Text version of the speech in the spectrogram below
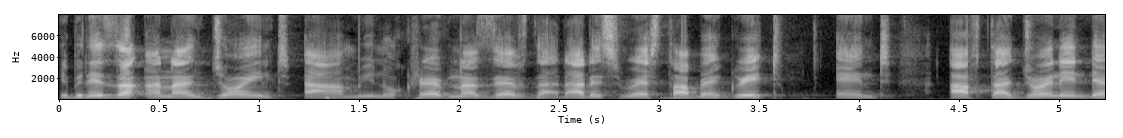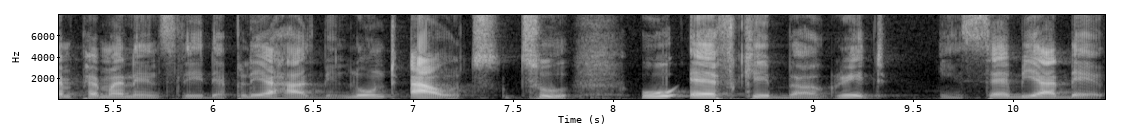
Ebenezer Annan joined, um, you know, Crvena Zvezda, that is Red Belgrade and after joining them permanently, the player has been loaned out to OFK Belgrade in Serbia there.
